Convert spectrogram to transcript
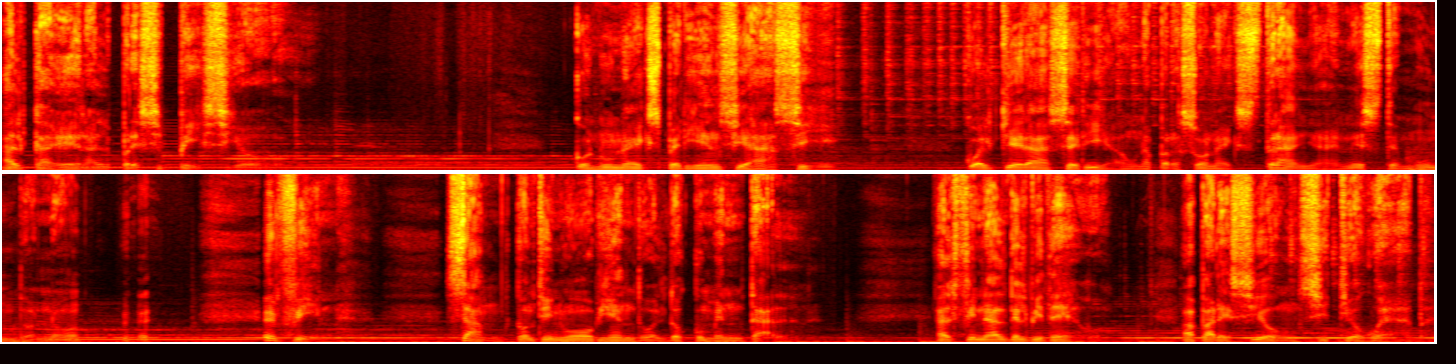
al caer al precipicio. Con una experiencia así, cualquiera sería una persona extraña en este mundo, ¿no? en fin, Sam continuó viendo el documental. Al final del video, apareció un sitio web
